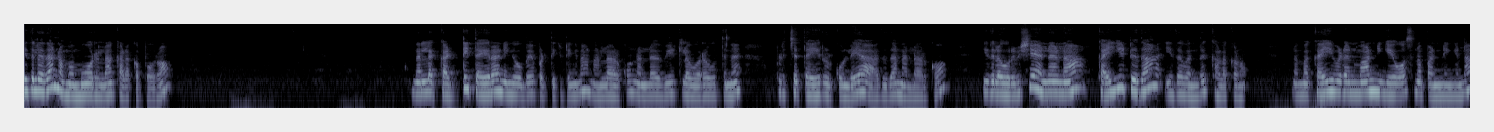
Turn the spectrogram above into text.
இதில் தான் நம்ம மோரெல்லாம் கலக்க போகிறோம் நல்ல கட்டி தயிராக நீங்கள் உபயோகப்படுத்திக்கிட்டிங்கன்னா நல்லாயிருக்கும். நல்ல வீட்டில் உர ஊற்றின புளிச்ச தயிர் இருக்கும் இல்லையா? அதுதான் நல்லாயிருக்கும். இதில் ஒரு விஷயம் என்னென்னா கையிட்டு தான் இதை வந்து கலக்கணும். நம்ம கை விடணுமான்னு நீங்கள் யோசனை பண்ணிங்கன்னா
